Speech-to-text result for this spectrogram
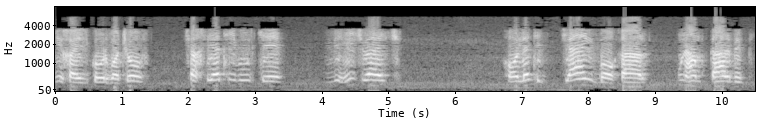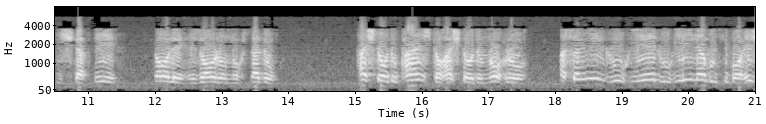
میخائیل گورباچوف شخصیتی بود که به هیچ وجه حالت جنگ با غرب اون هم غرب پیشرفته سال 1985 تا 89 رو. اصلا این روحیه روحیه نبود که باهش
